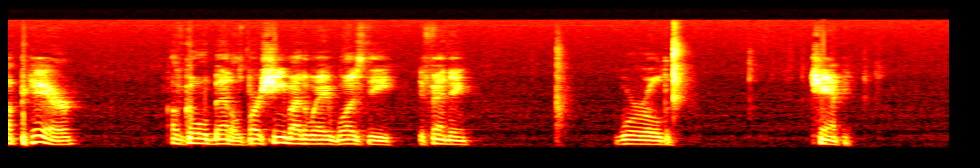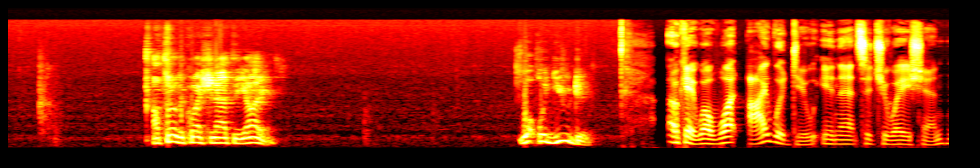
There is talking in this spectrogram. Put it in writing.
a pair of gold medals. Barshim, by the way, was the defending world champion. I'll throw the question out to the audience. What would you do? Okay, well, what I would do in that situation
